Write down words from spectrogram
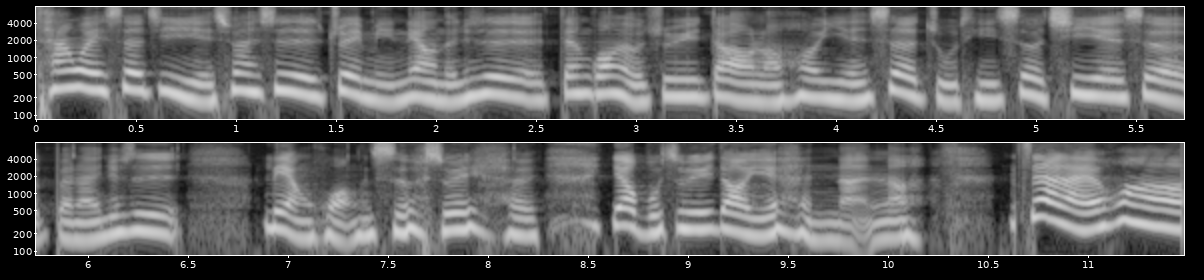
摊位设计也算是最明亮的，就是灯光有注意到，然后颜色、主题色、企业色本来就是亮黄色，所以很要不注意到也很难啦。再来的话，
